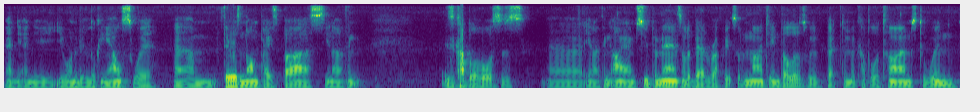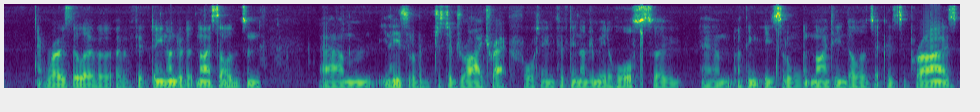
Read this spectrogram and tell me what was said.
and and you, you want to be looking elsewhere. Um, if there is a non-pace bias, you know, I think there's a couple of horses uh, you know, I think I Am Superman Superman's not a bad roughly at sort of $19. We've backed him a couple of times to win at Rosehill over over 1500 at nice odds, and um, you know, he's sort of a, just a dry track 14 1500 meter horse. So um, I think he's sort of $19 that could surprise.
